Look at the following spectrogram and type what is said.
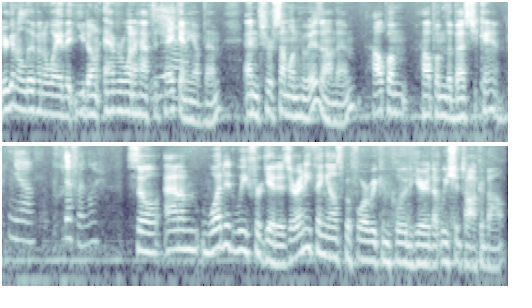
you're going to live in a way that you don't ever want to have to take any of them. And for someone who is on them, help them help them the best you can. Yeah, definitely. So, Adam, what did we forget? Is there anything else before we conclude here that we should talk about?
